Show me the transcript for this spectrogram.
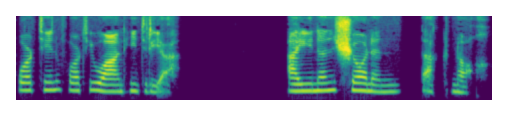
1441 Hijriah. Ainan Shonen Tak Noch.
